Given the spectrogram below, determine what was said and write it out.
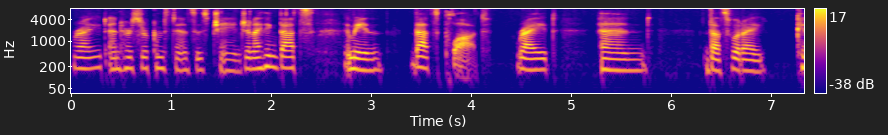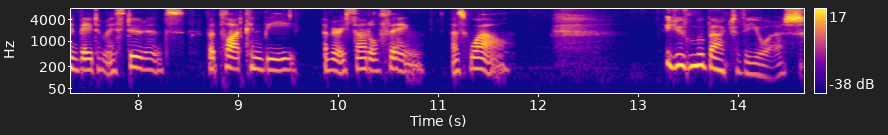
right? And her circumstances change. And I think that's I mean, that's plot, right? And that's what I convey to my students. But plot can be a very subtle thing as well. You've moved back to the US.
